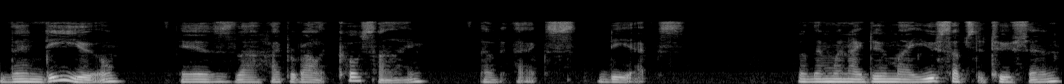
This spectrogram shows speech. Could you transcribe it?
Then du is the hyperbolic cosine of x dx. So then when I do my u substitution,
